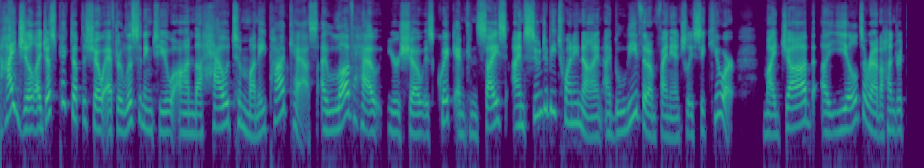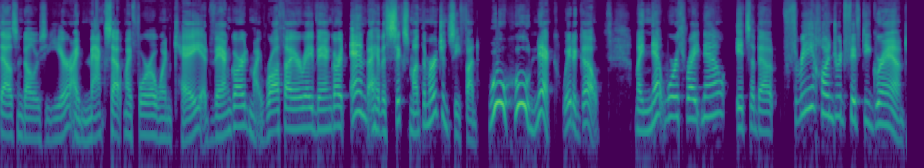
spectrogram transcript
Hi, Jill. I just picked up the show after listening to you on the How to Money podcast. I love how your show is quick and concise. I'm soon to be 29. I believe that I'm financially secure. My job uh, yields around $100,000 a year. I max out my 401k at Vanguard, my Roth IRA Vanguard, and I have a six month emergency fund. Woo hoo, Nick, way to go. My net worth right now, it's about 350 grand.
